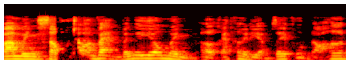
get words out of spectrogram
và mình sống trọn vẹn với người yêu mình ở cái thời điểm giây phút đó hơn.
